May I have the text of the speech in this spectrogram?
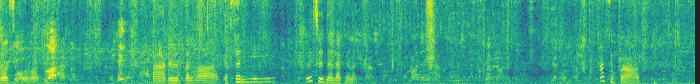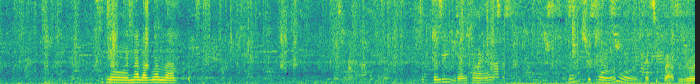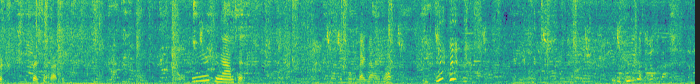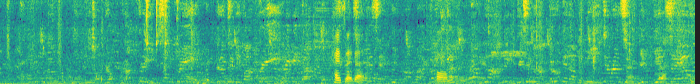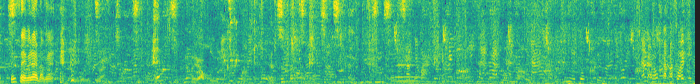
ตัวสิบอร่อยมาเดินตลาดกับซันนี่เฮ้ยชุดน่ารักน่ารักห้าสิบบาทชุดนอนน่ารักน่ารักลอตเตอรี่รองเท้า ชุดน้ำงามแปดสิบบาทเลยชุดแปดสิบบาทเลยเฮ้ยคืองามแท้น่าจะพกใส่ได้เนาะใครใส่ได้หอม เล่นใส่ไม่ได้เหรอแม่ ไม่เอาปืนนั่นแหละเขาขับมาซอยดี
